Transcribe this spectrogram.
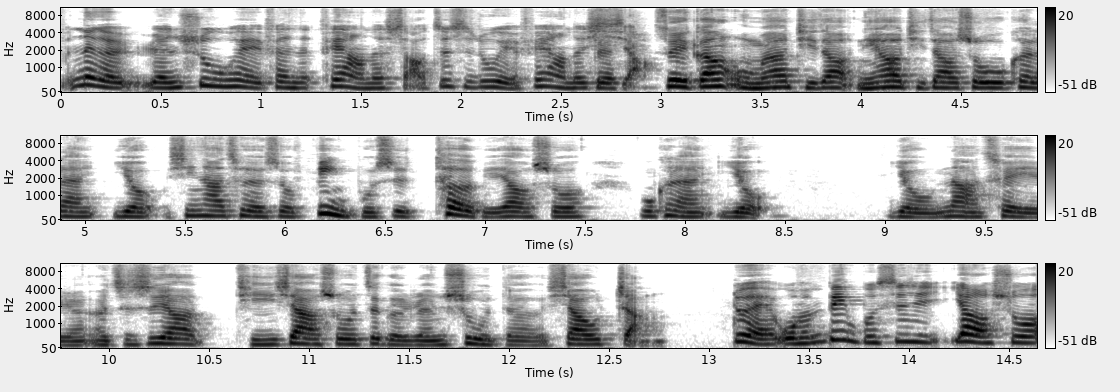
那个人数会分非常的少，支持度也非常的小。所以刚我们要提到你要提到说乌克兰有新纳粹的时候，并不是特别要说乌克兰有。有纳粹人，而只是要提一下说这个人数的消长。对，我们并不是要说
